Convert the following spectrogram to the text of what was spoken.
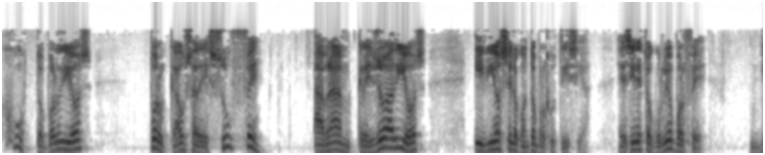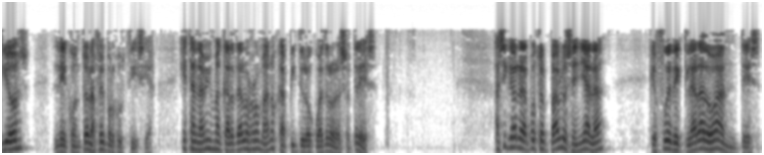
justo por Dios por causa de su fe. Abraham creyó a Dios y Dios se lo contó por justicia. Es decir, esto ocurrió por fe. Dios le contó la fe por justicia. Está en la misma carta a los Romanos, capítulo 4, verso 3. Así que ahora el apóstol Pablo señala que fue declarado antes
